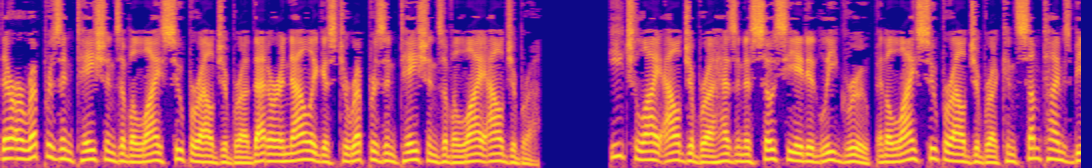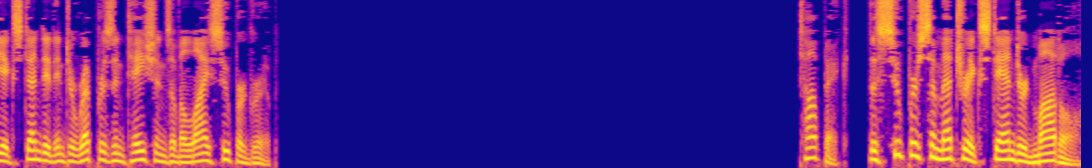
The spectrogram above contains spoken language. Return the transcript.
There are representations of a Lie superalgebra that are analogous to representations of a Lie algebra. Each Lie algebra has an associated Lie group and a Lie superalgebra can sometimes be extended into representations of a Lie supergroup. The supersymmetric standard model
